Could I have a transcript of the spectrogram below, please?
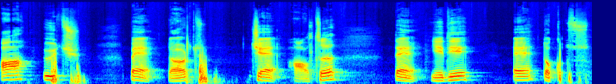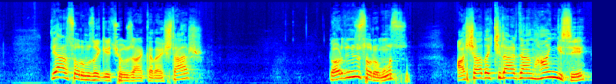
A 3 B 4 C 6 D 7 E 9 Diğer sorumuza geçiyoruz arkadaşlar. Dördüncü sorumuz aşağıdakilerden hangisi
